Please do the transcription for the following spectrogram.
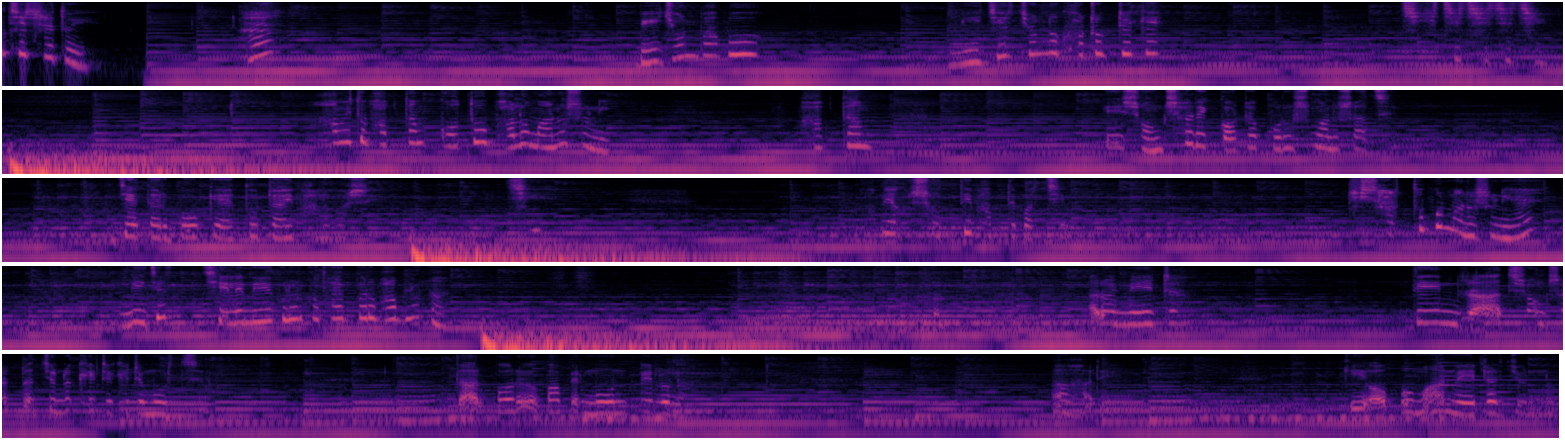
বলছিস রে তুই? হ্যাঁ? বিজন বাবু নিজের জন্য ঘটক ডেকে আমি তো ভাবতাম কত ভালো মানুষ উনি। ভাবতাম এ সংসারে কটা পুরুষ মানুষ আছে যে তার বউকে এতটাই ভালোবাসে। ছি। আমি এখন সত্যি ভাবতে পারছি না। কি স্বার্থপর মানুষ উনি হ্যাঁ? নিজের ছেলে মেয়েগুলোর কথা একবারও ভাবলো না? আর ওই মেয়েটা দিন রাত সংসারটার জন্য খেটে খেটে মরছে। তারপরেও বাপের মন পেল না। আহারে, কি অপমান মেয়েটার জন্য।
